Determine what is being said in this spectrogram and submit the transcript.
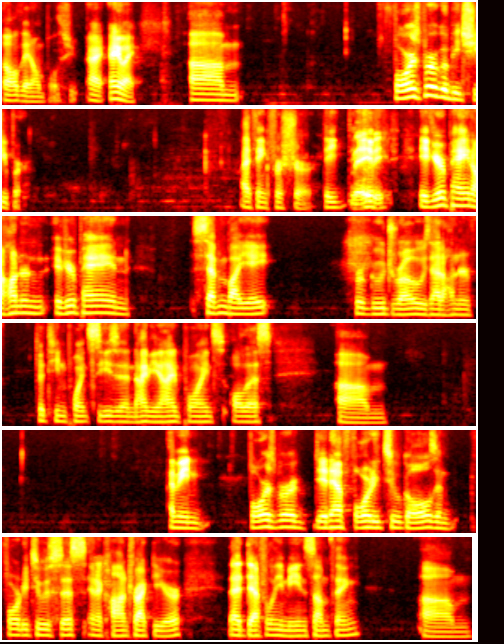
Oh, they don't both shoot. All right. Anyway, um, Forsberg would be cheaper. I think for sure. They maybe if, if you're paying 100, if you're paying seven by eight for Gaudreau, who's had 115 point season, 99 points, all this. Um, I mean, Forsberg did have 42 goals and 42 assists in a contract year. That definitely means something. Um,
